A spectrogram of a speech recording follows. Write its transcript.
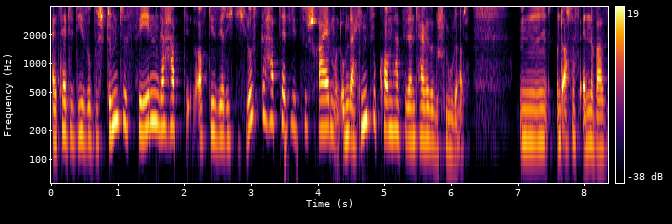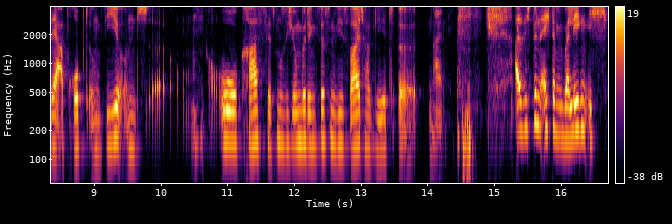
als hätte die so bestimmte Szenen gehabt, auf die sie richtig Lust gehabt hätte, die zu schreiben und um da hinzukommen, hat sie dann teilweise geschludert. Mm, und auch das Ende war sehr abrupt irgendwie und äh, oh krass, jetzt muss ich unbedingt wissen, wie es weitergeht. Äh, nein. Also ich bin echt am Überlegen, ich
